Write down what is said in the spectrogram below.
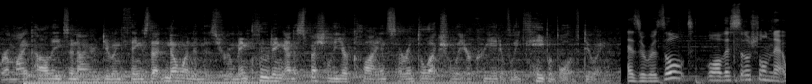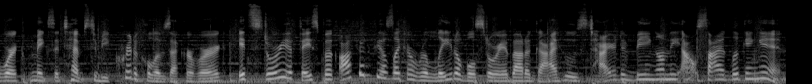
where my colleagues and I are doing things that no one in this room, including and especially your clients, are intellectually or creatively capable of doing. As a result, while the social network makes attempts to be critical of Zuckerberg, its story of Facebook often feels like a relatable story about a guy who's tired of being on the outside looking in.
